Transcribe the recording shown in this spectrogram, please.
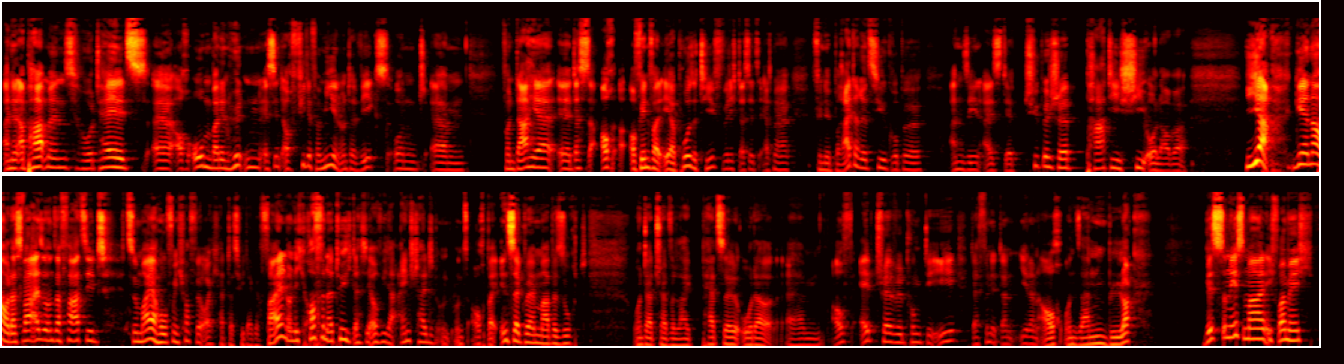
an den Apartments, Hotels, äh, auch oben bei den Hütten. Es sind auch viele Familien unterwegs und ähm, von daher, äh, das ist auch auf jeden Fall eher positiv, würde ich das jetzt erstmal für eine breitere Zielgruppe ansehen als der typische Party-Skiurlauber. Ja, genau, das war also unser Fazit zu Meierhofen. Ich hoffe, euch hat das wieder gefallen und ich hoffe natürlich, dass ihr auch wieder einschaltet und uns auch bei Instagram mal besucht unter Travel Like Petzl oder ähm, auf elbtravel.de. Da findet dann ihr dann auch unseren Blog. Bis zum nächsten Mal. Ich freue mich.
